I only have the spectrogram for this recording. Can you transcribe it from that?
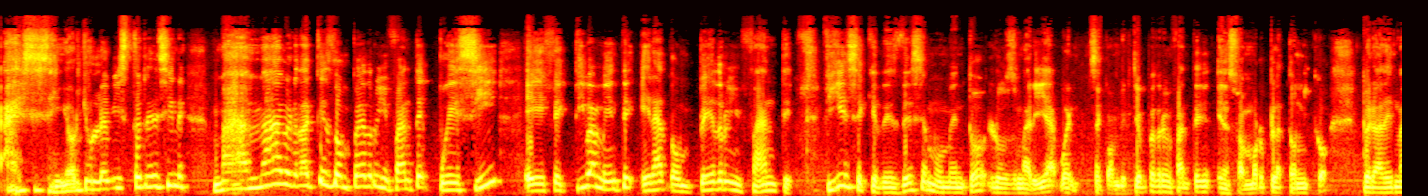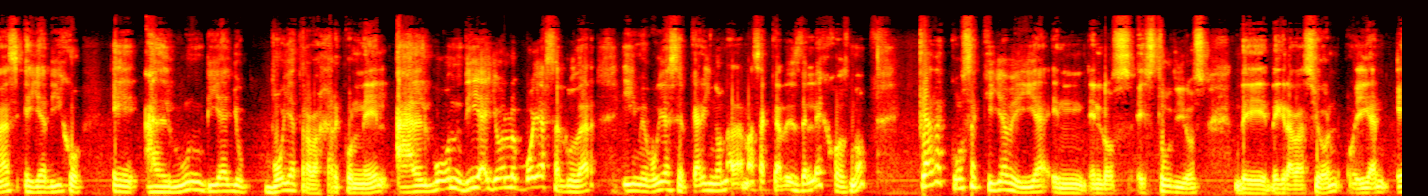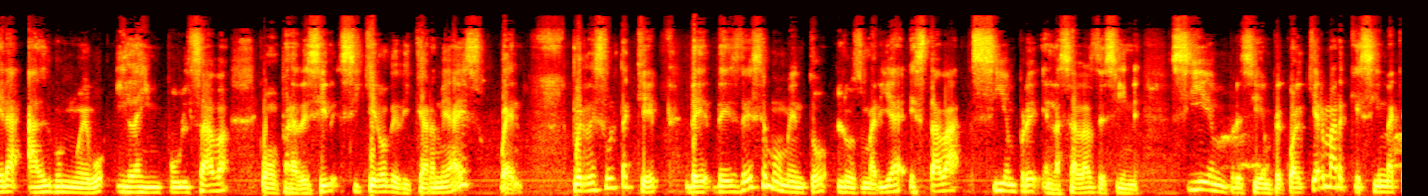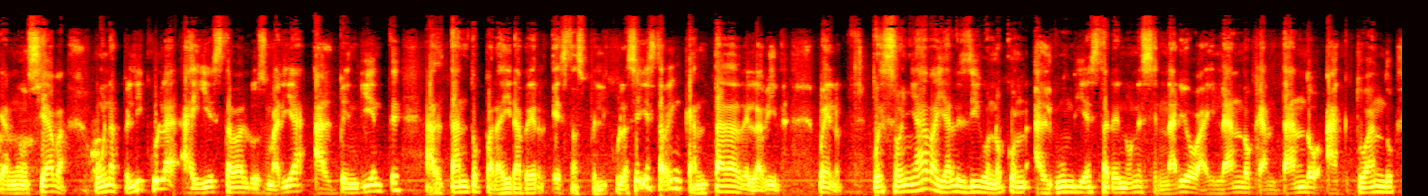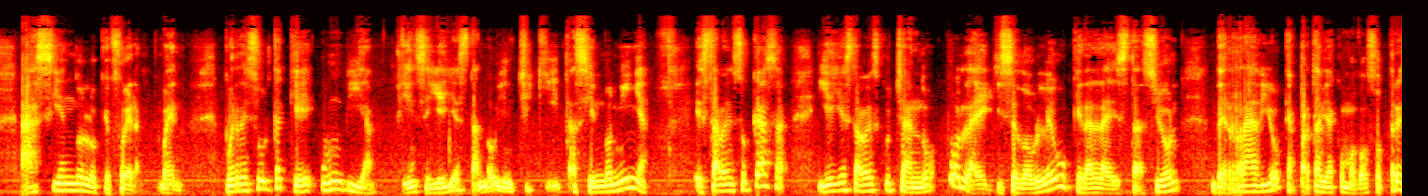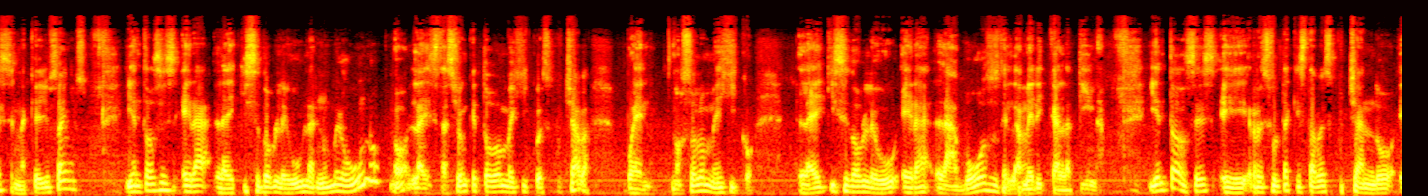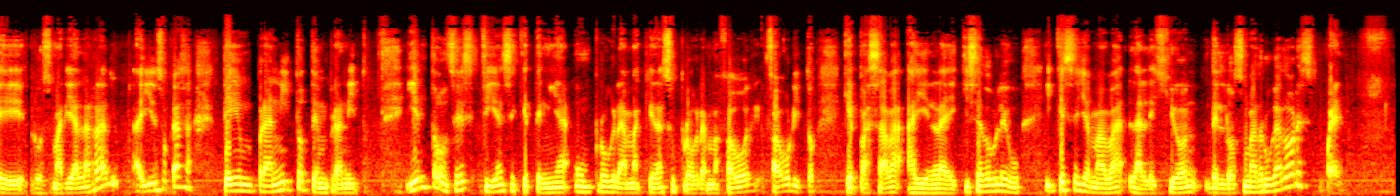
a ese señor yo lo he visto en el cine. Mamá, ¿verdad que es don Pedro Infante? Pues sí, efectivamente era don Pedro Infante. Fíjense que desde ese momento Luz María, bueno, se convirtió Pedro Infante en su amor platónico, pero además ella dijo, eh, algún día yo voy a trabajar con él, algún día yo lo voy a saludar y me voy a acercar y no nada más acá desde lejos, ¿no? Cada cosa que ella veía en, los estudios de, grabación, oigan, era algo nuevo y la impulsaba como para decir, si quiero dedicarme a eso. Bueno, pues resulta que desde ese momento Luz María estaba siempre en las salas de cine, siempre, siempre. Cualquier marquesina que anunciaba una película, ahí estaba Luz María al pendiente, al tanto para ir a ver estas películas. Ella estaba encantada de la vida. Bueno, pues soñaba, ya les digo, ¿no? Con algún día estar en un escenario bailando, cantando, actuando, haciendo lo que fuera. Bueno, pues resulta que un día Fíjense, y ella estando bien chiquita, siendo niña, estaba en su casa y ella estaba escuchando por pues, la XW, que era la estación de radio, que aparte había como dos o tres en aquellos años. Y entonces era la XW, la número uno, ¿no? La estación que todo México escuchaba. Bueno, no solo México, la XW era la voz de la América Latina. Y entonces eh, resulta que estaba escuchando eh, Luz María la radio ahí en su casa, tempranito, tempranito. Y entonces, fíjense que tenía un programa que era su programa favorito que pasaba ahí en la XW y que se llamaba La Legión de los Madrugadores. Bueno,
